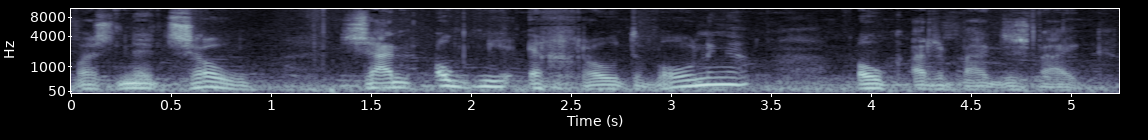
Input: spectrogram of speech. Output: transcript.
was net zo. Zijn ook niet echt grote woningen, ook arbeiderswijk.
